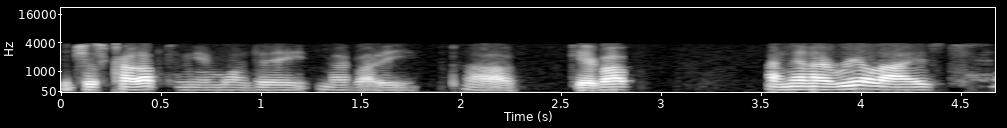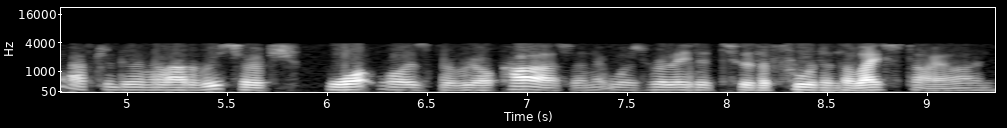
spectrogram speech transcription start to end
it just caught up to me, and one day my body uh, gave up. And then I realized, after doing a lot of research, what was the real cause, and it was related to the food and the lifestyle. And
